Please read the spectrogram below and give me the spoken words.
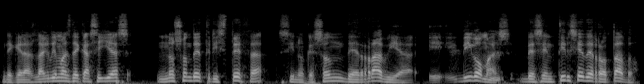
de que las lágrimas de Casillas no son de tristeza, sino que son de rabia, y digo más, de sentirse derrotado.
